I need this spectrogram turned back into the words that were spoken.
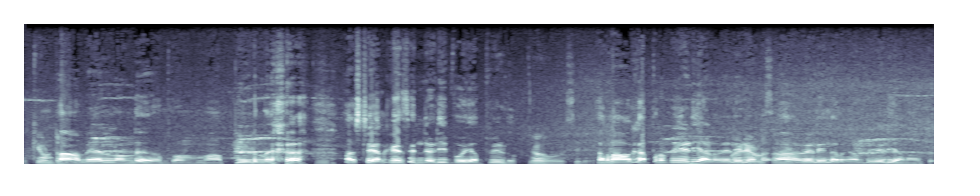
ഒക്കെ ഉണ്ട്. ആ മേളിലുണ്ട്. അപ്പം അപ്പിയിടുന്ന ആ സ്റ്റെയർ കേസിന്റെ അടിയിൽ പോയി അപ്പിയിടും ശരി. കാരണം അവർക്ക് അത്ര പേടിയാണ് വെളിയിലോട്ട്. ആ വെളിയിൽ ഇറങ്ങാൻ പേടിയാണ് അവർക്ക്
